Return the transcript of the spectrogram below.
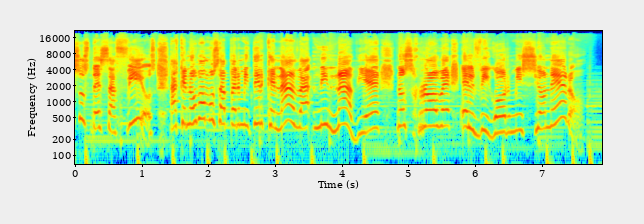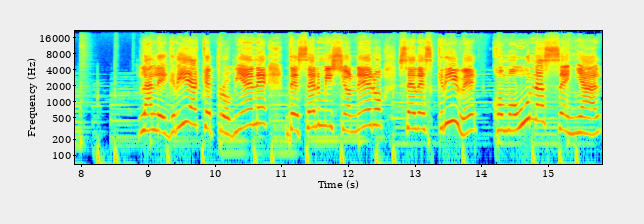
esos desafíos, a que no vamos a permitir que nada ni nadie nos robe el vigor misionero. La alegría que proviene de ser misionero se describe como una señal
